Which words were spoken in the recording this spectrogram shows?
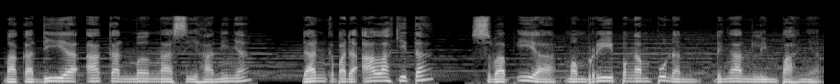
maka dia akan mengasihaninya, dan kepada Allah kita, sebab ia memberi pengampunan dengan limpahnya.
